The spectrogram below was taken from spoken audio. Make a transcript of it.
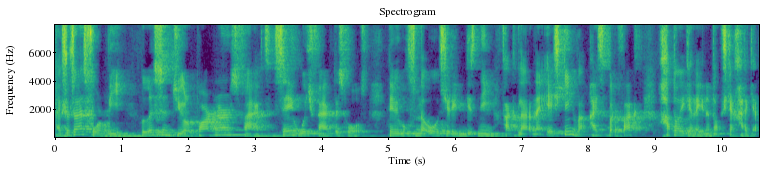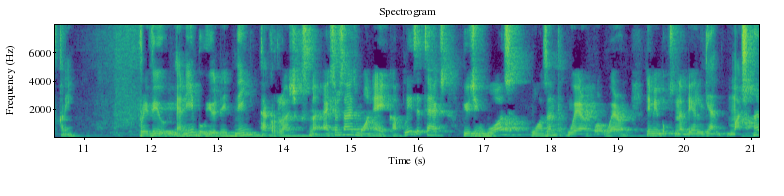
Exercise 4b. Listen to your partner's facts. Say which fact is false. Demak, bu qismda o'z sherigingizning faktlarini eshiting va qaysi bir fakt xato ekanligini topishga harakat qiling. Review, ya'ni bu unitning takrorlash qismi. Exercise 1a. Complete the text using was, wasn't, were or weren't. Demak, bu qismda berilgan mashqni,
